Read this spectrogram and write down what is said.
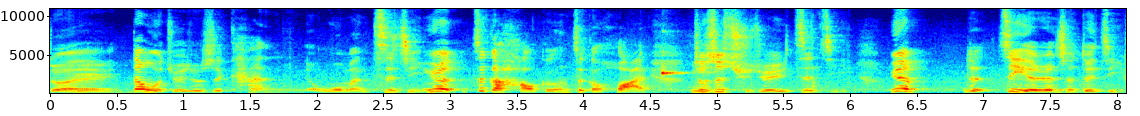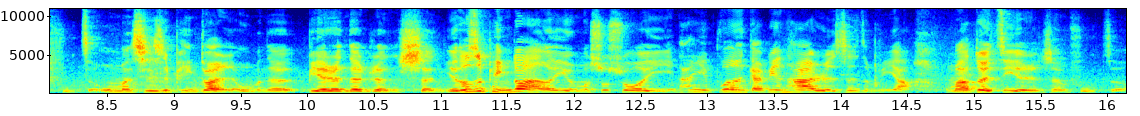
对，嗯但我觉得就是看我们自己，因为这个好跟这个坏，嗯就是取决于自己，因为。人自己的人生对自己负责，我们其实嗯评断我们的别人的人生，也都是评断而已，我们说说而已，他也不能改变他的人生怎么样，我们要对自己的人生负责。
